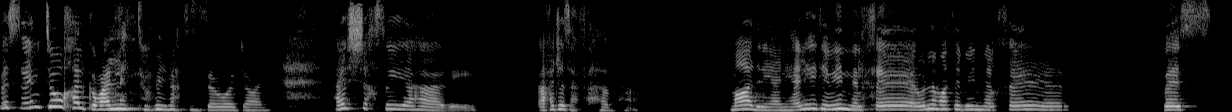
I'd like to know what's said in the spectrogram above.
بس انتو خلكم انتو فيه لا تتزوجون. هالشخصية هذه أعجز أفهمها. ما أدري يعني هل هي تبين الخير ولا ما تبين الخير؟ بس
